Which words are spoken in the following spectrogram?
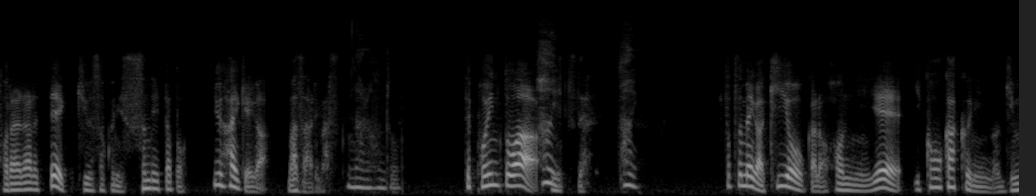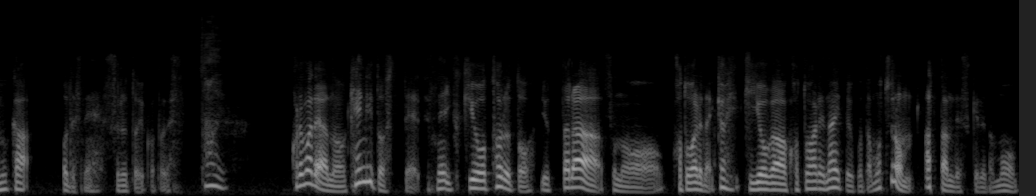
捉えられて急速に進んでいったという背景がまずあります。なるほど。で、ポイントははい3つです。はい。1つ目が企業から本人へ意向確認の義務化をですね、するということです。はい。これまであの権利としてですね、育休を取ると言ったら、その断れない、拒否企業側は断れないということはもちろんあったんですけれども、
